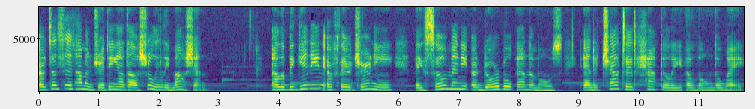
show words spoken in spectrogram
而这次他们决定要到树林里冒险。At the beginning of their journey, they saw many adorable animals and chatted happily along the way.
